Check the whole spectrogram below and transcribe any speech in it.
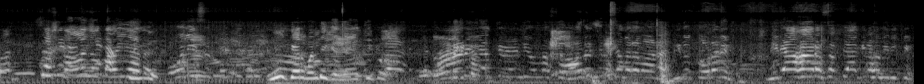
പച്ച കള്ളങ്ങൾ പറയുകയാണ് നീ കയറി വണ്ടി ഇത് തുടരും. നിരാഹാര സത്യാഗ്രഹം ഇരിക്കും.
